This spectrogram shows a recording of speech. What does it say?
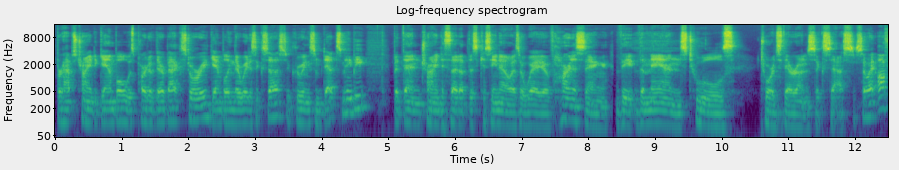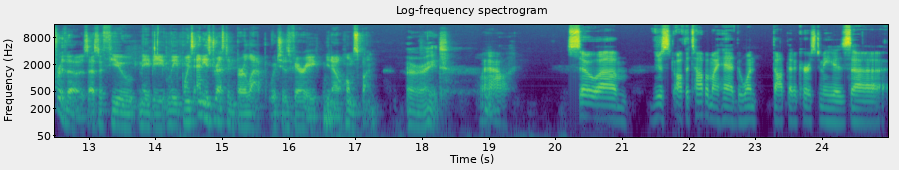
perhaps trying to gamble was part of their backstory, gambling their way to success, accruing some debts maybe, but then trying to set up this casino as a way of harnessing the the man's tools towards their own success. So I offer those as a few maybe lead points. And he's dressed in burlap, which is very, you know, homespun. All right. Wow. So, um, just off the top of my head, the one thought that occurs to me is uh,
